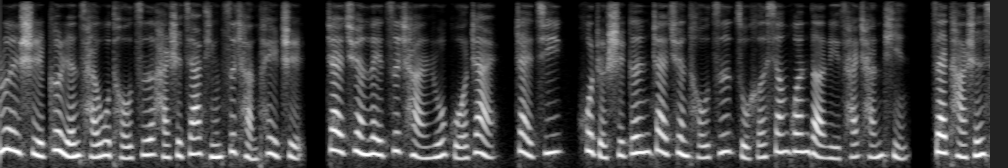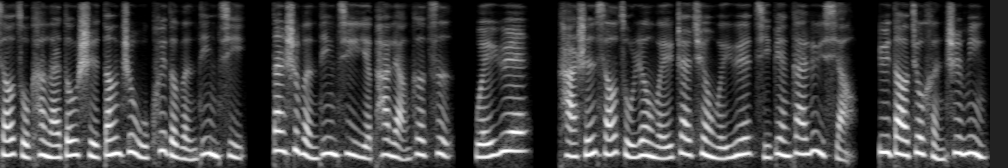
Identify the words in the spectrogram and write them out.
无论是个人财务投资还是家庭资产配置，债券类资产如国债、债基，或者是跟债券投资组合相关的理财产品，在卡神小组看来都是当之无愧的稳定剂。但是稳定剂也怕两个字，违约。卡神小组认为债券违约，即便概率小，遇到就很致命。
